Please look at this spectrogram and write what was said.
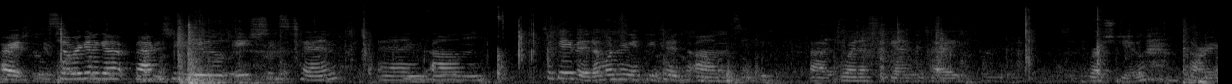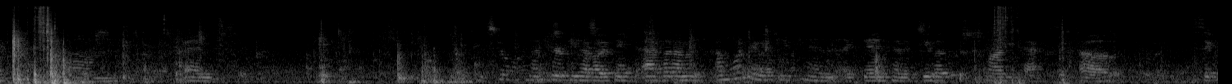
All right, so we're gonna get back to H six ten, and, um, so David, I'm wondering if you could, um, uh, join us again, because I rushed you, sorry. Um, And I'm not sure if you have other things to add, but I'm, I'm wondering if you can, again, kind of give us the context of six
